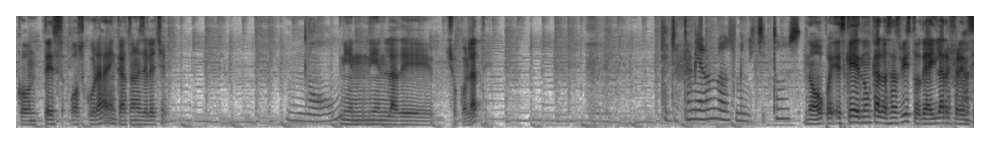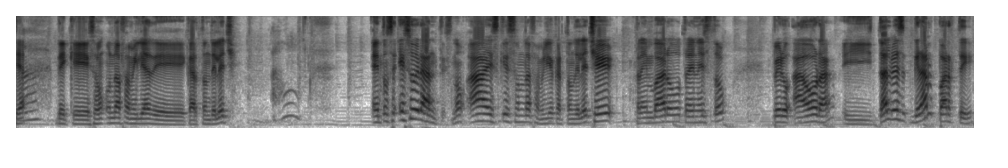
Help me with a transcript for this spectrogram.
con tez oscura en cartones de leche? No. Ni en, ni en la de chocolate. Ya cambiaron los muñequitos. No, pues es que nunca los has visto. De ahí la referencia de que son una familia de cartón de leche. Oh. Entonces, eso era antes, ¿no? Ah, es que son la familia cartón de leche, traen varo, traen esto. Pero ahora, y tal vez gran parte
